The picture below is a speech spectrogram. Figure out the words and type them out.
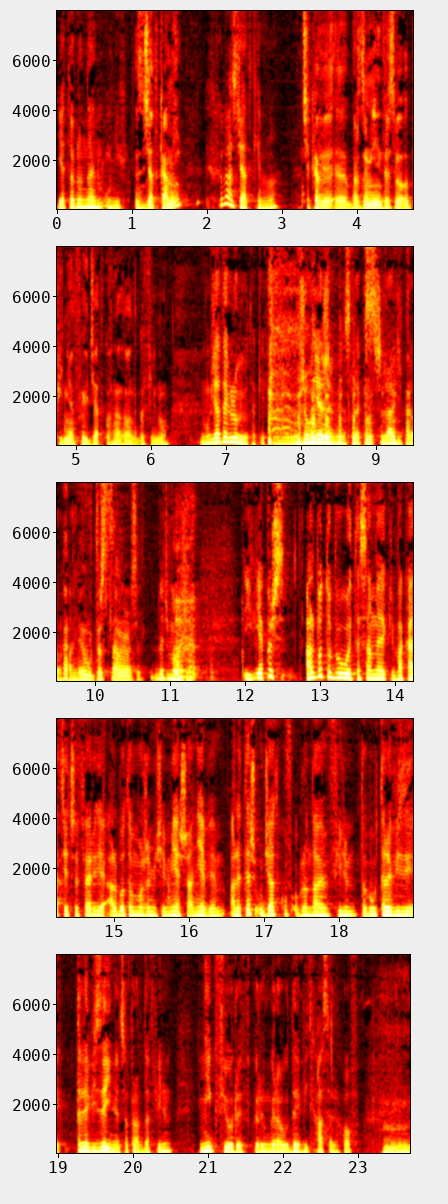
Ja to oglądałem u nich. z dziadkami? Chyba z dziadkiem, no. Ciekawie, e, bardzo mnie interesuje opinia twoich dziadków na temat tego filmu. Mój dziadek lubił takie filmy. Był żołnierzem, więc tak strzelali to fajnie. Utożsamiam się. Być może. I jakoś albo to były te same wakacje czy ferie, albo to może mi się miesza, nie wiem, ale też u dziadków oglądałem film, to był telewizy, telewizyjny co prawda film, Nick Fury, w którym grał David Hasselhoff Mm,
